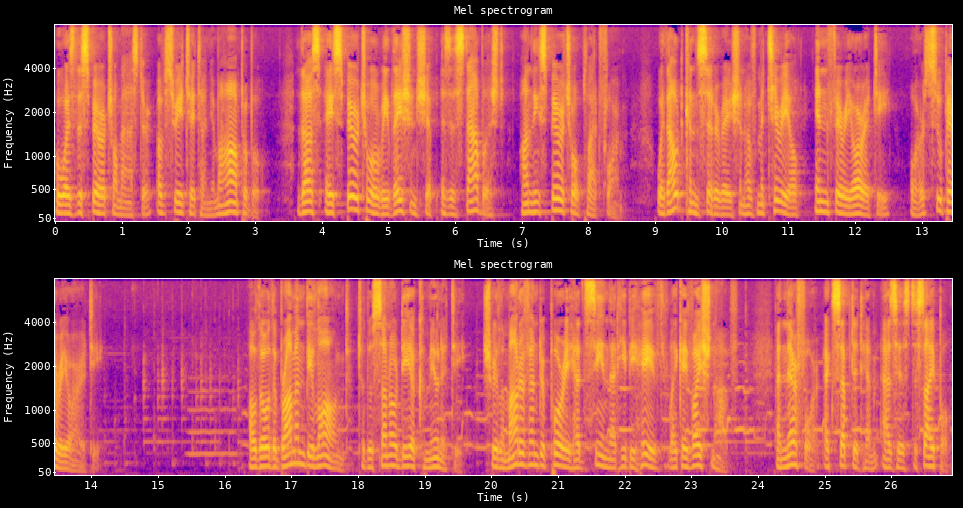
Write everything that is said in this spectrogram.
who was the spiritual master of Sri Chaitanya Mahaprabhu. Thus, a spiritual relationship is established on the spiritual platform without consideration of material inferiority or superiority. Although the Brahmin belonged to the Sanodiya community, Srila Madhavendra Puri had seen that he behaved like a Vaishnav and therefore accepted him as his disciple.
